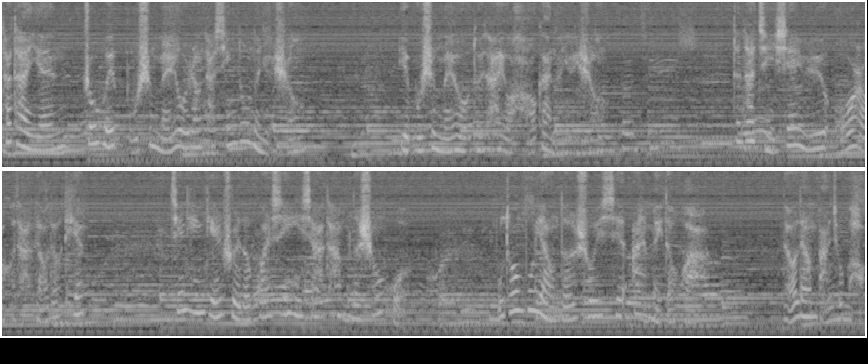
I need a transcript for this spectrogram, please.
他坦言，周围不是没有让他心动的女生，也不是没有对他有好感的女生，但他仅限于偶尔和他聊聊天，蜻蜓点水地关心一下他们的生活，不痛不痒地说一些暧昧的话，聊两把就跑，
